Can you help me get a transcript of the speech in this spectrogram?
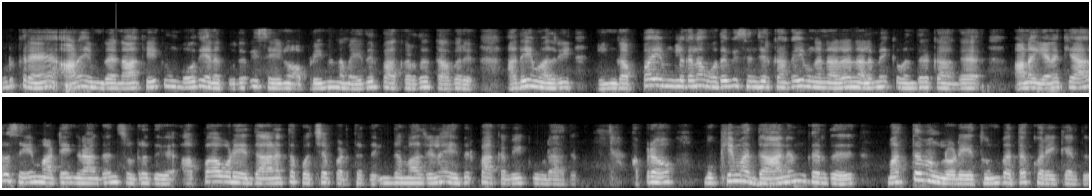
கொடுக்குறேன். ஆனா இவங்க நான் கேட்கும் போது எனக்கு உதவி செய்யணும் அப்படின்னு நம்ம எதிர்பார்க்கறது தவறு. அதே மாதிரி எங்க அப்பா இவங்களுக்கெல்லாம் உதவி செஞ்சிருக்காங்க. இவங்க நல்ல நிலைமைக்கு வந்திருக்காங்க. ஆனா எனக்கு யாரும் செய்ய மாட்டேங்கிறாங்கன்னு சொல்றது அப்பாவுடைய தானத்தை கொச்சப்படுத்துறது. இந்த மாதிரி எல்லாம் எதிர்பார்க்கவே கூடாது. அப்புறம் முக்கியமா தானம்ங்கிறது மத்தவங்களுடைய துன்பத்தை குறைக்கிறது.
